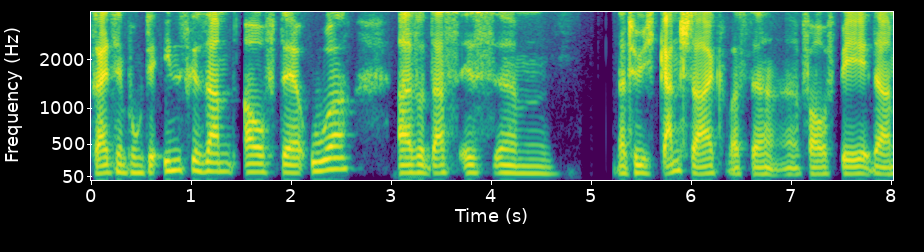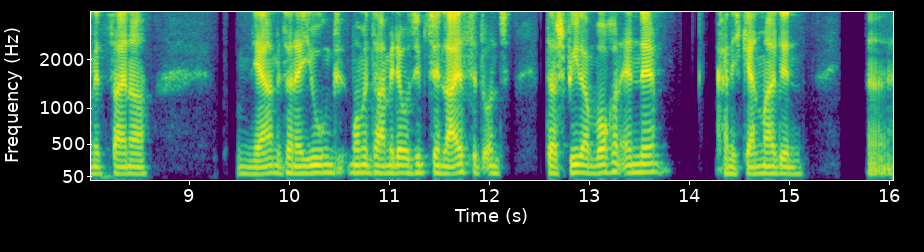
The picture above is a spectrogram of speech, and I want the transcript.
13 Punkte insgesamt auf der Uhr. Also das ist ähm, natürlich ganz stark, was der äh, VfB da mit seiner, ja, mit seiner Jugend momentan mit der U17 leistet. Und das Spiel am Wochenende kann ich gern mal den äh,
